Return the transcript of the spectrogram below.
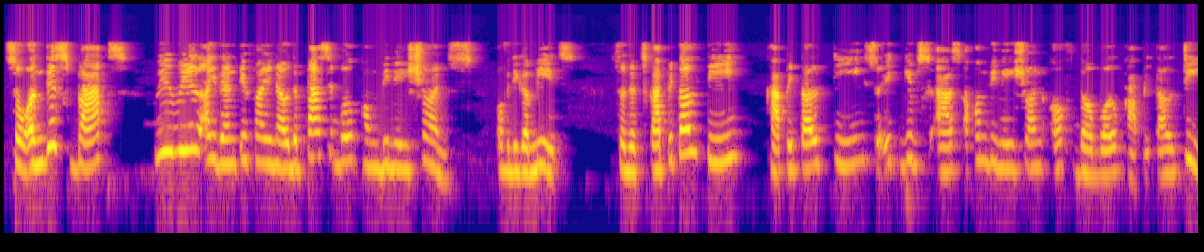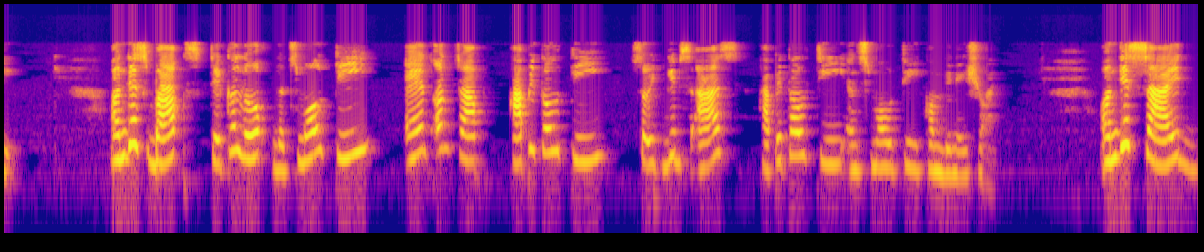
So on this box, we will identify now the possible combinations of the gametes. So that's capital T, capital T. So it gives us a combination of double capital T. On this box, take a look, that small t and on top, capital T. So it gives us capital T and small t combination. On this side,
